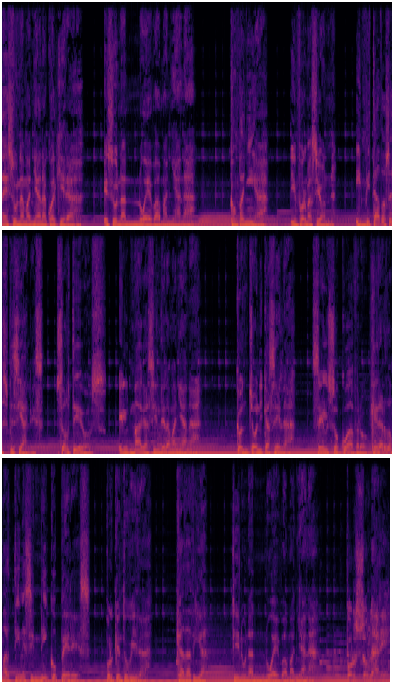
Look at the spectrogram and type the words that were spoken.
es una mañana cualquiera, es una nueva mañana. Compañía, información, invitados especiales, sorteos, el magazine de la mañana. Con Johnny Casella, Celso Cuadro, Gerardo Martínez y Nico Pérez. Porque en tu vida, cada día tiene una nueva mañana. Por Solare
